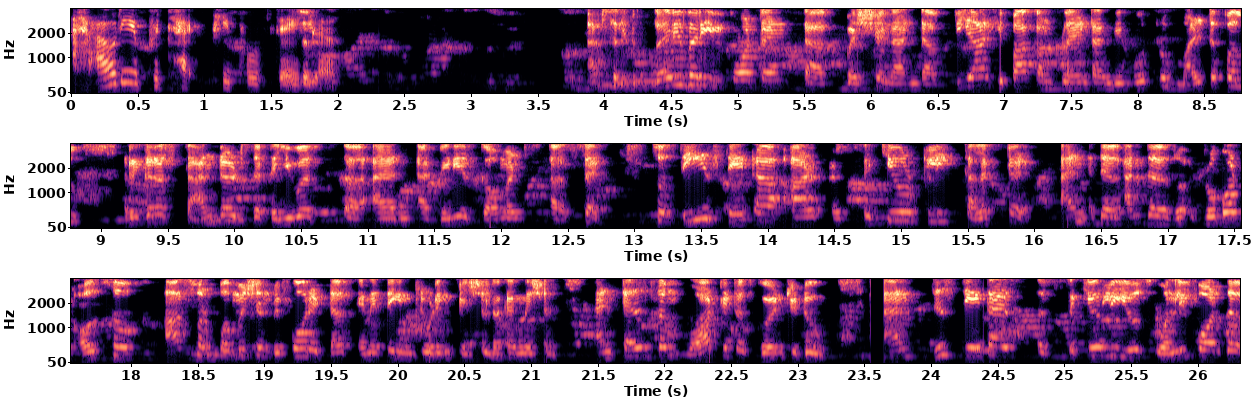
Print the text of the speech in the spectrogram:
how do you protect people's data? Absolutely. Very, very important uh, question. And uh, we are HIPAA compliant and we go through multiple rigorous standards that the US uh, and, and, various governments uh, set. So these data are securely collected and the, and the robot also asks for permission before it does anything, including facial recognition, and tells them what it is going to do. And this data is securely used only for the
